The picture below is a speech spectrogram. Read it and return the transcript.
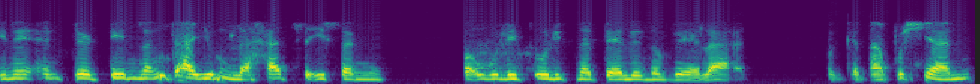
ine-entertain lang tayong lahat sa isang paulit-ulit na telenovela. At Pagkatapos yan,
